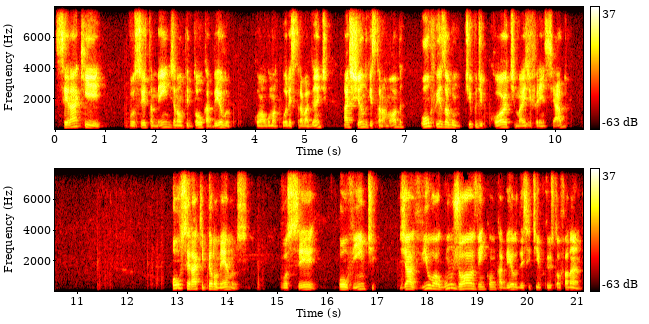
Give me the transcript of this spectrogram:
Será que você também já não pintou o cabelo com alguma cor extravagante, achando que está na moda? Ou fez algum tipo de corte mais diferenciado? Ou será que pelo menos você, ouvinte, já viu algum jovem com cabelo desse tipo que eu estou falando?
